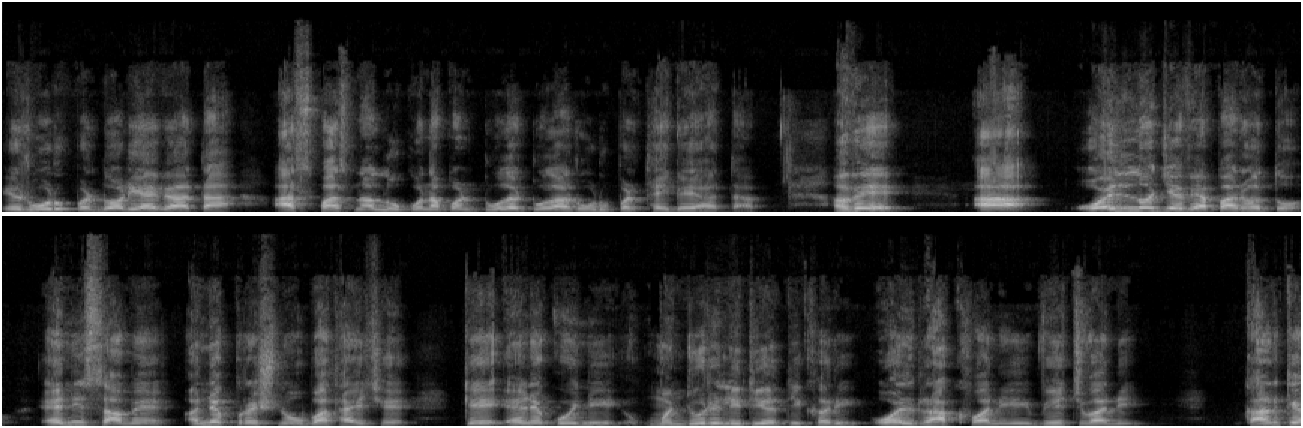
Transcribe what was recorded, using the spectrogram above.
એ રોડ ઉપર દોડી આવ્યા હતા. આસપાસના લોકોના પણ ટોળા ટોળા રોડ ઉપર થઈ ગયા હતા. હવે આ ઓઇલનો જે વેપાર હતો એની સામે અનેક પ્રશ્નો ઊભા થાય છે કે એણે કોઈની મંજૂરી લીધી હતી ખરી? ઓઇલ રાખવાની, વેચવાની? કારણ કે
